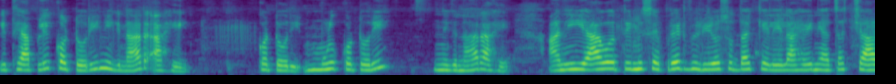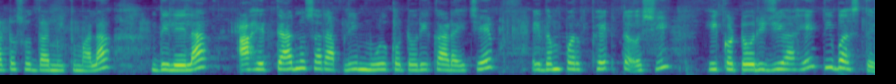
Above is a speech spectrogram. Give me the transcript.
इथे आपली कटोरी निघणार आहे. कटोरी मूळ कटोरी निघणार आहे. आणि यावरती मी सेपरेट व्हिडिओसुद्धा केलेला आहे आणि याचा चार्टसुद्धा मी तुम्हाला दिलेला आहेत त्यानुसार आपली मूळ कटोरी काढायची आहे. एकदम परफेक्ट अशी ही कटोरी जी आहे ती बसते.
